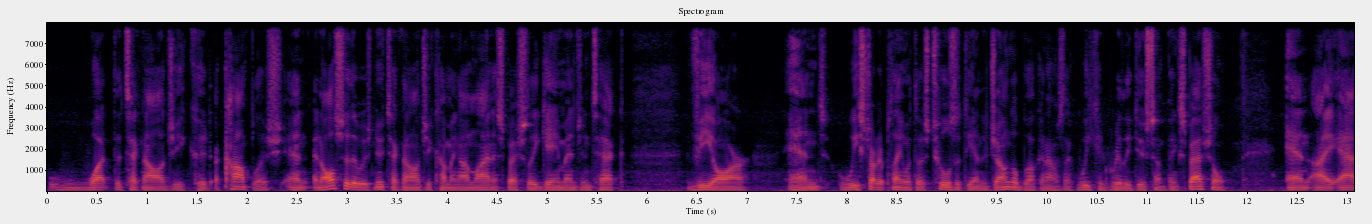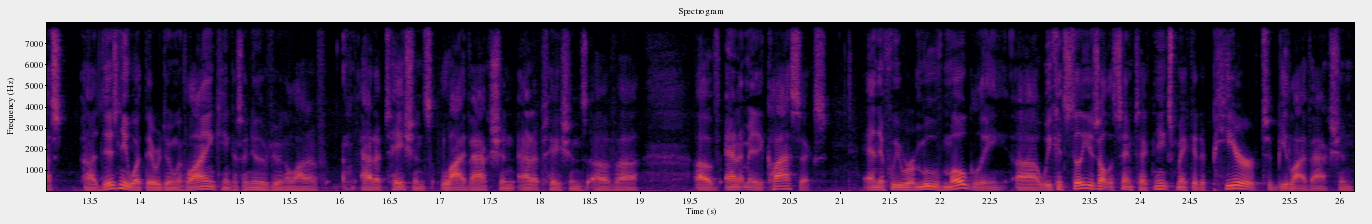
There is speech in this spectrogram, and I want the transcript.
what the technology could accomplish. And, and also there was new technology coming online, especially game engine tech, VR. And we started playing with those tools at the end of Jungle Book, and I was like, we could really do something special. And I asked uh, Disney what they were doing with Lion King, because I knew they were doing a lot of adaptations, live action adaptations of, uh, of animated classics. And if we remove Mowgli, uh, we could still use all the same techniques, make it appear to be live action,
